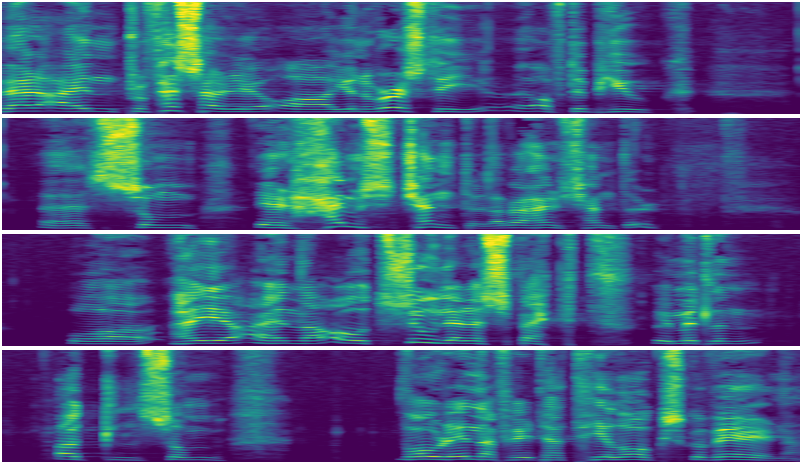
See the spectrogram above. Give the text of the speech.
var ein professor av University of Dubuque eh, som er heimskjenter, det var heimskjenter, og hei en utrolig respekt i middelen ødel som var innenfor til teologiske verene.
